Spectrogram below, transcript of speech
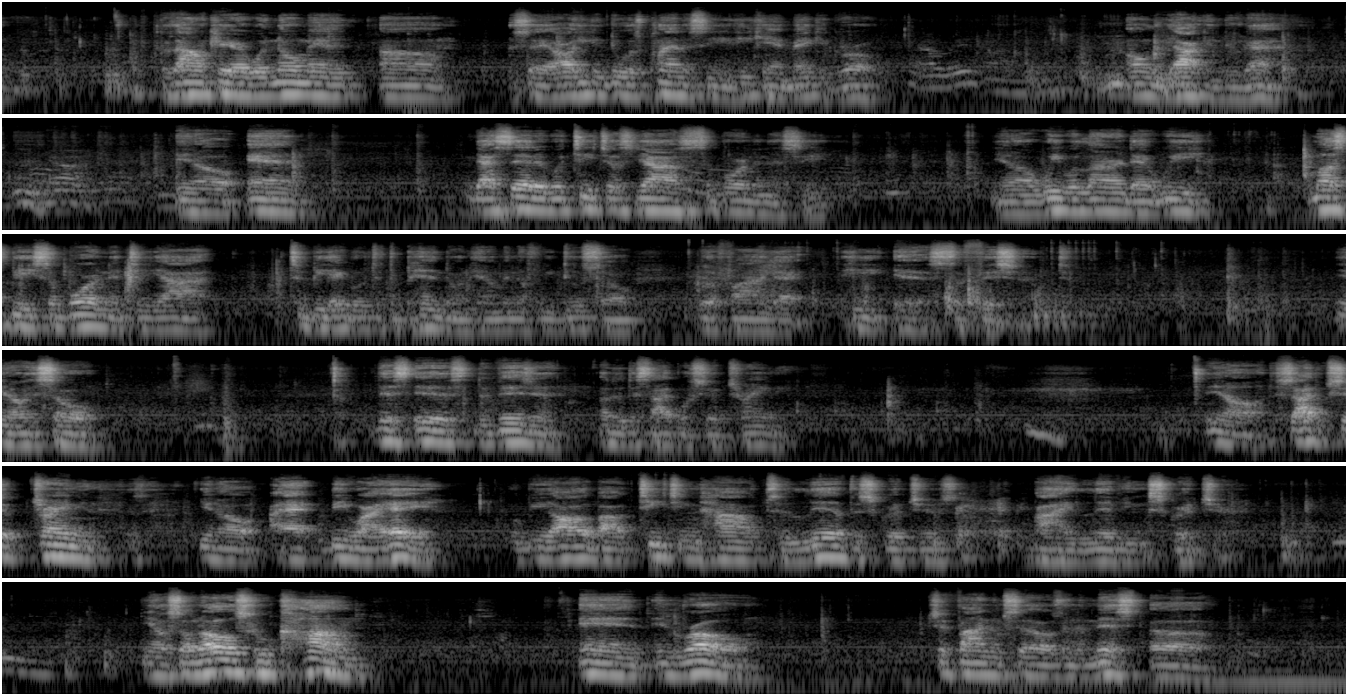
because I don't care what no man um, say. All he can do is plant a seed. He can't make it grow. Only Yah can do that. You know, and that said, it would teach us Yah's subordinacy. You know, we will learn that we must be subordinate to Yah to be able to depend on Him, and if we do so, we'll find that He is sufficient. You know, and so this is the vision of the discipleship training. You know, discipleship training, you know, at BYA will be all about teaching how to live the scriptures by living scripture. You know, so those who come and enroll should find themselves in the midst of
